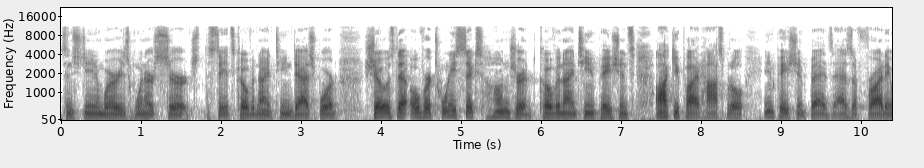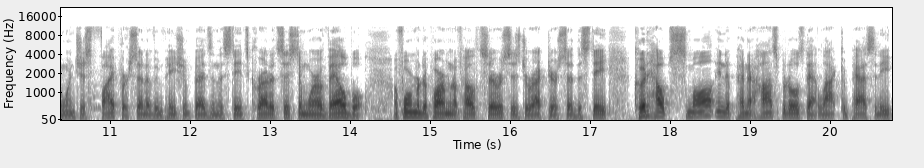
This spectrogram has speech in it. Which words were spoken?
since January's winter surge. The state's COVID-19 dashboard shows that over 2,600 COVID-19 patients occupied hospital inpatient beds as of Friday when just 5% of inpatient beds in the state's crowded system were available. A former Department of Health Services director said the state could help small independent hospitals that lack capacity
